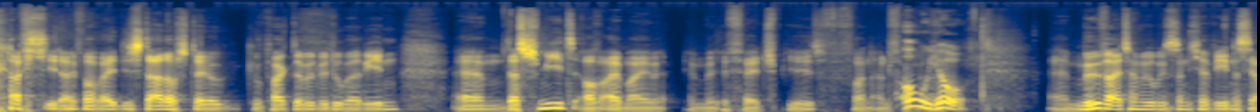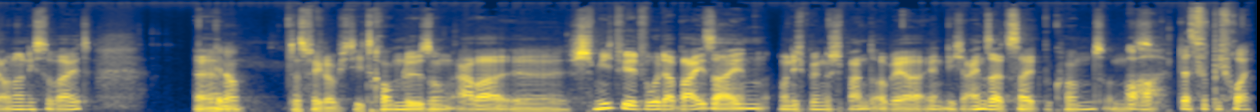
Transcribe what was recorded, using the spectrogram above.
habe ich ihn einfach mal in die Startaufstellung gepackt, damit wir drüber reden, ähm, dass Schmied auf einmal im Mittelfeld spielt von Anfang oh, an. Oh, jo. Äh, Müllweit haben wir übrigens noch nicht erwähnt, ist ja auch noch nicht so weit. Ähm, genau. Das wäre, glaube ich, die Traumlösung. Aber äh, Schmied wird wohl dabei sein und ich bin gespannt, ob er endlich Einsatzzeit bekommt. Und oh, das würde mich freuen.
